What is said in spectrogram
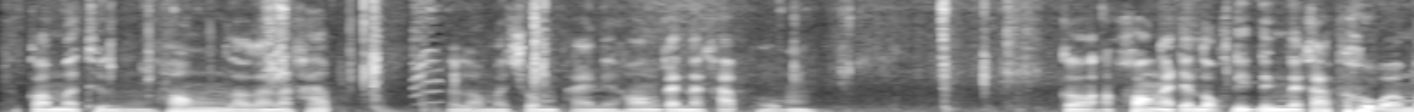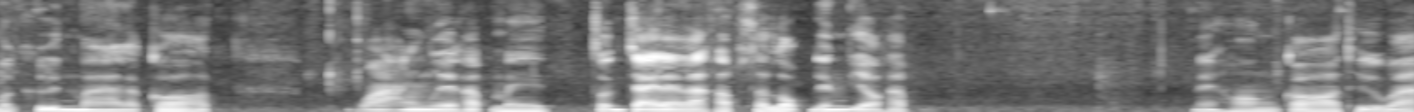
แล้วก็มาถึงห้องเราแล้วนะครับ เดี๋ยวเรามาชมภายในห้องกันนะครับผม ก็ห้องอาจจะรกนิดนึงนะครับ เพราะว่าเมื่อคืนมาแล้วก็วางเลยครับ ไม่สนใจอะไรแล้วครับ สลบอย่างเดียวครับ ในห้องก็ถือว่า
